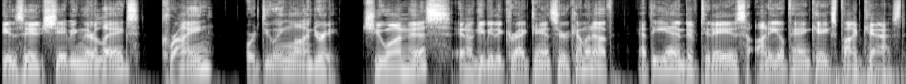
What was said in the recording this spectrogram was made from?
Is it shaving their legs, crying, or doing laundry? Chew on this, and I'll give you the correct answer coming up at the end of today's Audio Pancakes podcast.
